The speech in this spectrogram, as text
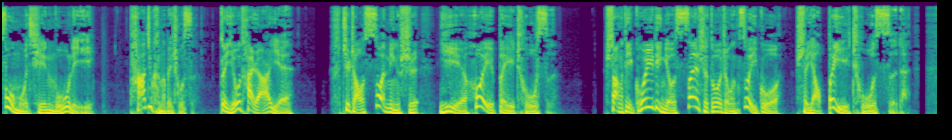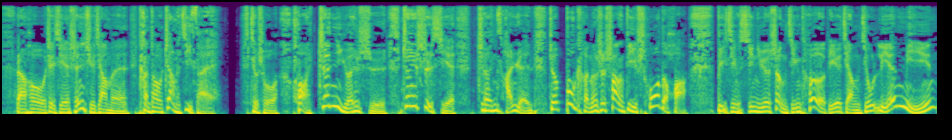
父母亲无礼，他就可能被处死。对犹太人而言，去找算命师也会被处死。上帝规定有三十多种罪过是要被处死的。然后这些神学家们看到这样的记载。就说哇真原始，真是血，真残忍，这不可能是上帝说的话。毕竟新约圣经特别讲究怜悯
